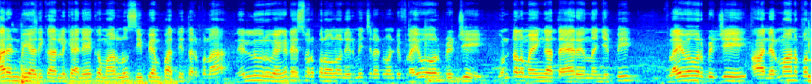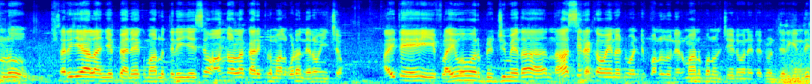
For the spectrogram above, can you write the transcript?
ఆర్ఎండ్బి అధికారులకి అనేక మార్లు సిపిఎం పార్టీ తరఫున నెల్లూరు వెంకటేశ్వరపురంలో నిర్మించినటువంటి ఫ్లైఓవర్ బ్రిడ్జి గుంటలమయంగా తయారైందని చెప్పి ఫ్లైఓవర్ బ్రిడ్జి ఆ నిర్మాణ పనులు సరిచేయాలని చెప్పి అనేక మార్లు తెలియజేసాం ఆందోళన కార్యక్రమాలు కూడా నిర్వహించాం. అయితే ఈ ఫ్లైఓవర్ బ్రిడ్జి మీద నాసి రకమైనటువంటి పనులు నిర్మాణ పనులు చేయడం అనేటటువంటి జరిగింది.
